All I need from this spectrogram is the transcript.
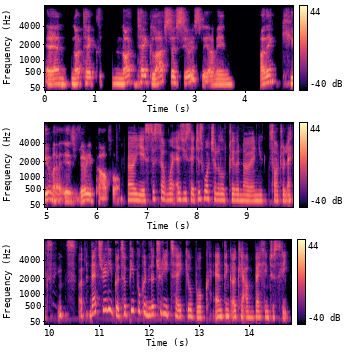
and not take not take life so seriously. I mean, I think humor is very powerful. Oh yes, just so as you said, just watch a little Trevor Noah and you start relaxing. So that's really good. So people could literally take your book and think, okay, I'm battling to sleep.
